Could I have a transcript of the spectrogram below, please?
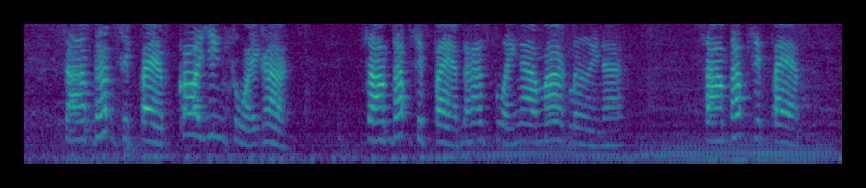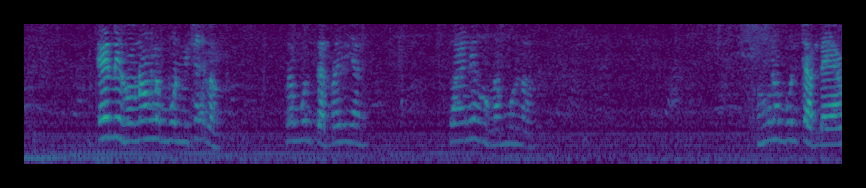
3ทับ18 ก็ยิ่งสวยค่ะ3ทับ18 นะคะ สวยงามมากเลยนะ3ทับ18เอ๊ะนี่ของน้องละมุนไม่ใช่หรอ น้ำมุลจัดไหมหรือยังลายนี้ของน้ำมุลเหรอ ของน้ำมุลจัดแล้ว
